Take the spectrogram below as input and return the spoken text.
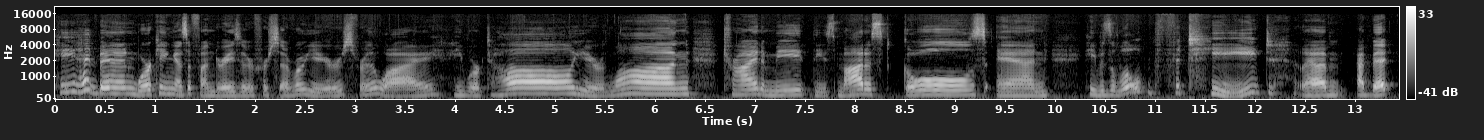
he had been working as a fundraiser for several years for the Y. He worked all year long trying to meet these modest goals, and he was a little fatigued. Um, I bet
